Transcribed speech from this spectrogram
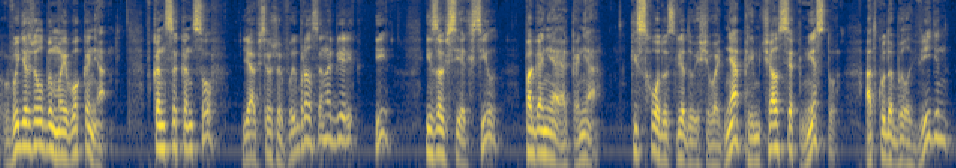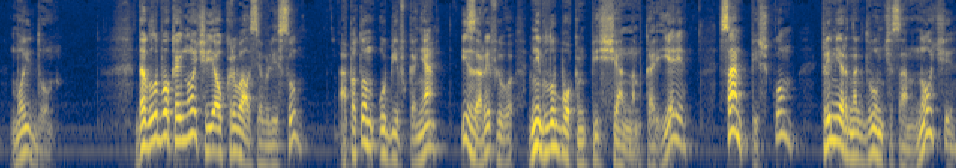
выдержал бы моего коня. В конце концов, я все же выбрался на берег и, изо всех сил, погоняя коня, к исходу следующего дня примчался к месту, откуда был виден мой дом. До глубокой ночи я укрывался в лесу, а потом, убив коня, и, зарыв его в неглубоком песчаном карьере, сам пешком примерно к двум часам ночи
